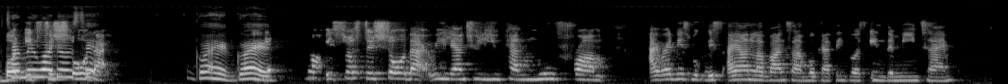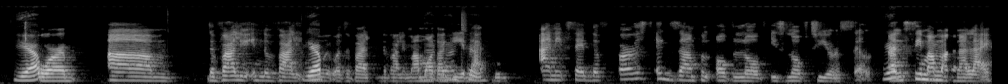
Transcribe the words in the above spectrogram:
but it's to show that. Go ahead, go ahead. No, it's just to show that really and truly you can move from I read this book, this Iyanla Vanzant book, I think it was In the Meantime. Yeah. Or um The Value in the Valley. Yep. it was a value in the valley. My mother gave too. that book. And it said the first example of love is love to yourself. Yep. And Sim, I'm not gonna lie.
